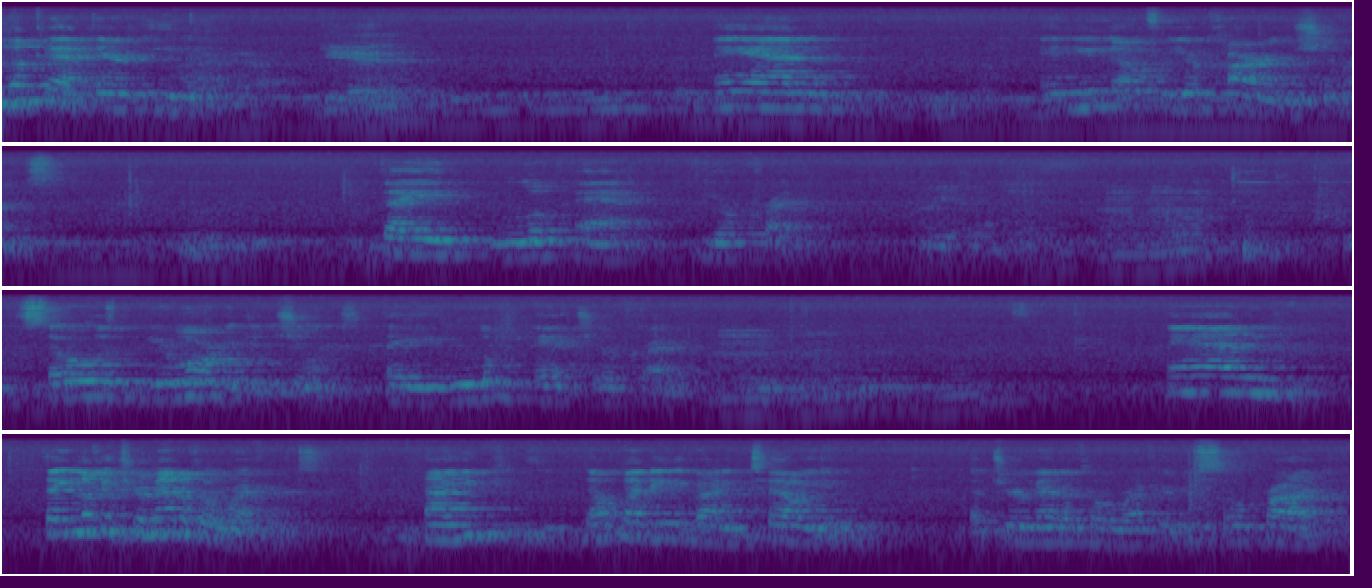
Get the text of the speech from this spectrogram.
look at their email. Yeah. And, and you know for your car insurance, they look at your credit. And So is your mortgage insurance, they look at your credit. Mm-hmm. And they look at your medical records. Now, you, don't let anybody tell you that your medical record is so private.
